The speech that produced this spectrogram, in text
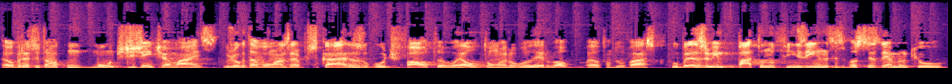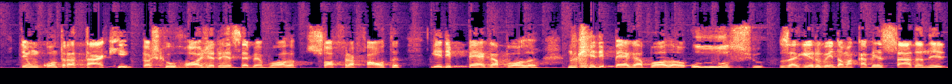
Aí o Brasil tava com um monte de gente a mais. O jogo tava 1x0 pros caras, o gol de falta, o Elton era o goleiro, o Elton do Vasco. O Brasil empata no finzinho, não sei se vocês lembram que o, tem um contra-ataque, acho que o Roger recebe a bola, sofre a falta e ele pega a bola. No que ele pega a bola, o Lúcio, o zagueiro, vem dar uma cabeçada nele.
